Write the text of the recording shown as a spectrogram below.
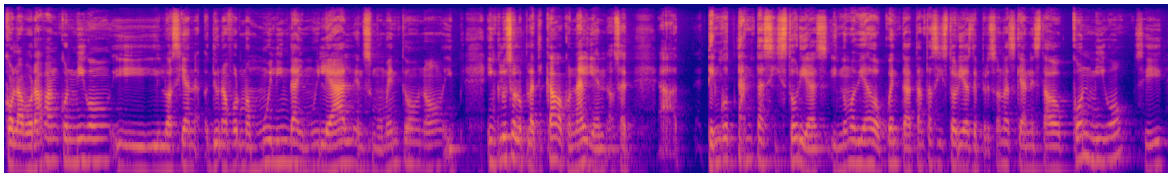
colaboraban conmigo y lo hacían de una forma muy linda y muy leal en su momento, ¿no? Y incluso lo platicaba con alguien, o sea, ah, tengo tantas historias y no me había dado cuenta, tantas historias de personas que han estado conmigo, ¿sí?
